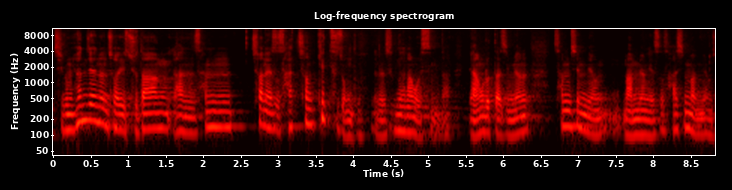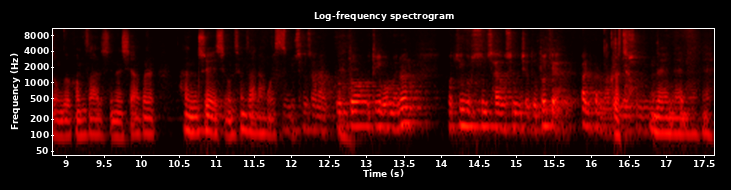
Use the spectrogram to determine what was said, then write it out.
지금 현재는 저희 주당 한 3천에서 4천 키트 정도를 생산하고 있습니다. 양으로 따지면 30만 명에서 40만 명 정도 검사할 수 있는 시약을 한 주에 지금 생산하고 있습니다. 생산하고 또 어떻게 보면은 뭐 긴급 사용 승인 제도 덕에 빨리빨리 만들 그렇죠. 수 있는 네네네. 네.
